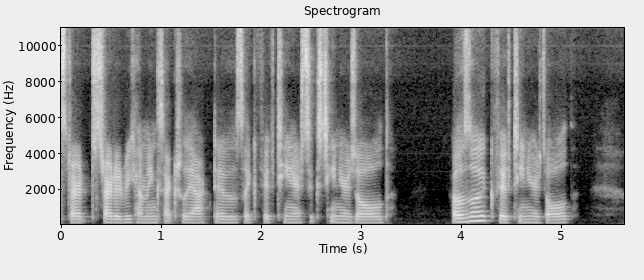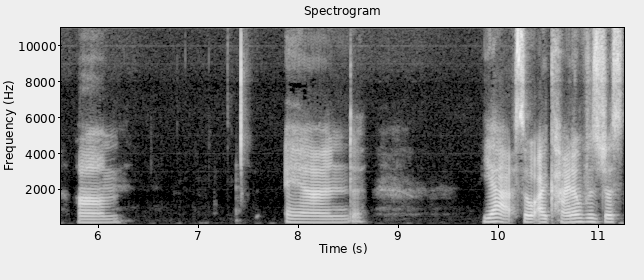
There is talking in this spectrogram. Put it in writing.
start started becoming sexually active. I was like 15 or 16 years old. I was like 15 years old. Um, and yeah, so I kind of was just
